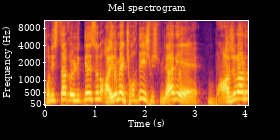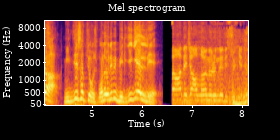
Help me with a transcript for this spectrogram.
Tony Stark öldükten sonra Iron Man çok değişmiş birader. Bağcılarda midye satıyormuş. Bana öyle bir bilgi geldi. Sadece Allah'ın önünde diz çökeriz.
